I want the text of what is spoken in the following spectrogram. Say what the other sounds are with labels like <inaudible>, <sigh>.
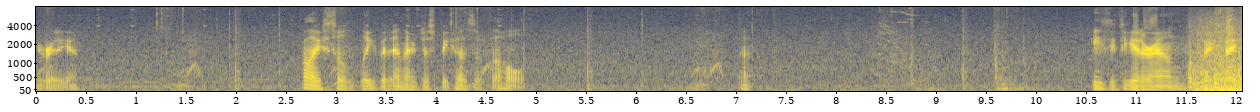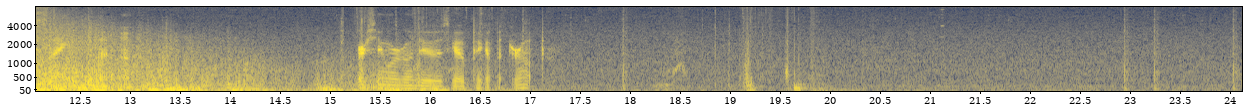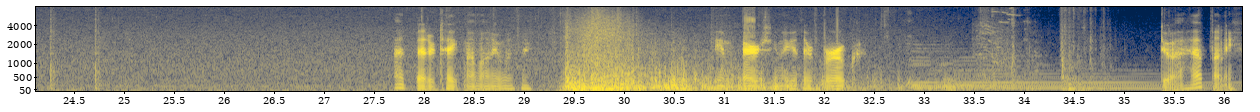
get ready again. Probably still leave it in there just because of the whole easy to get around my base thing, but um, first thing we're going to do is go pick up a drop. I'd better take my money with me. Be embarrassing to get there broke. Do I have money?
